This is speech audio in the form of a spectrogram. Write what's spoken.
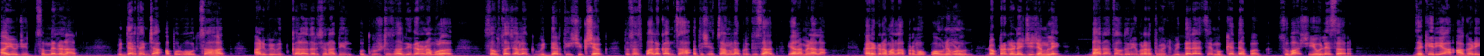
आयोजित संमेलनात विद्यार्थ्यांच्या अपूर्व उत्साहात आणि विविध कलादर्शनातील उत्कृष्ट सादरीकरणामुळं संस्थाचालक विद्यार्थी शिक्षक तसंच पालकांचा अतिशय चांगला प्रतिसाद याला मिळाला. कार्यक्रमाला प्रमुख पाहुणे म्हणून डॉक्टर गणेशजी जंगले दादा चौधरी प्राथमिक विद्यालयाचे मुख्याध्यापक सुभाष येवले सर झकेरिया आघाडी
